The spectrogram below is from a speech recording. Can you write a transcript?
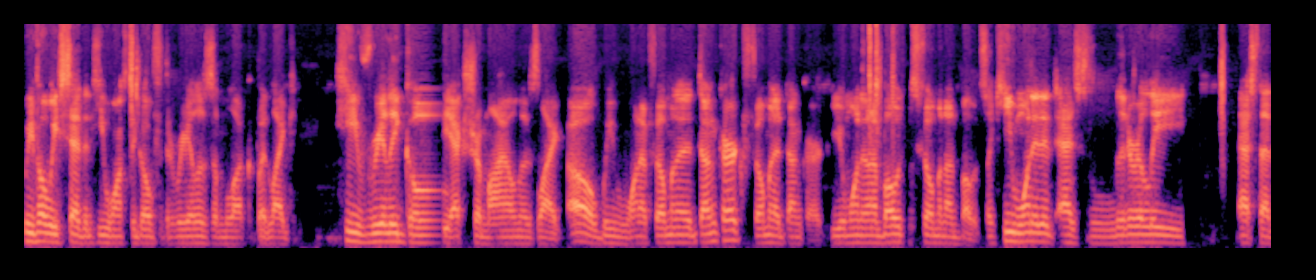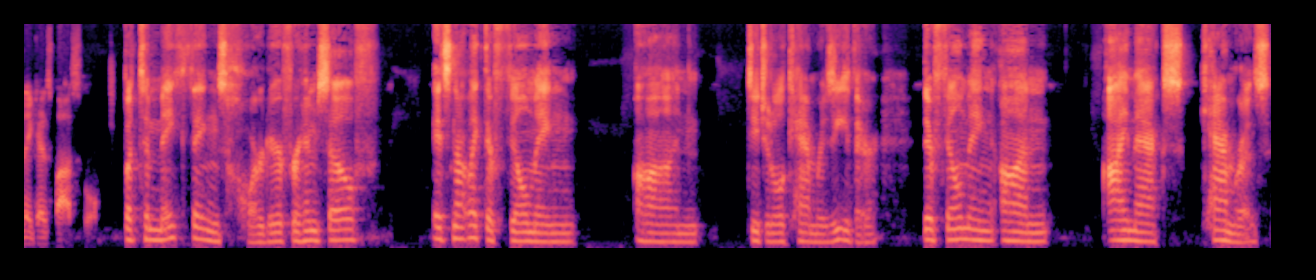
we've always said that he wants to go for the realism look, but like he really goes the extra mile and is like, "Oh, we want to film it at Dunkirk, film it at Dunkirk. You want it on boats, film it on boats." Like he wanted it as literally aesthetic as possible. but to make things harder for himself it's not like they're filming on digital cameras either they're filming on imax cameras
